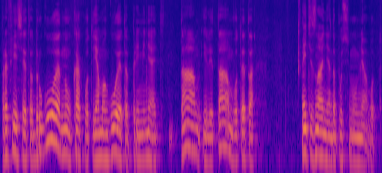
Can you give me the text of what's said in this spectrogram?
профессия это другое, ну как вот я могу это применять там или там, вот это, эти знания, допустим, у меня вот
